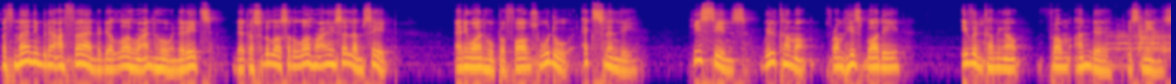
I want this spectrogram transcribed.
Uthman ibn Affan radiallahu anhu narrates that Rasulullah sallallahu alaihi wasallam said, Anyone who performs wudu excellently, his sins will come out from his body, even coming out from under his nails.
